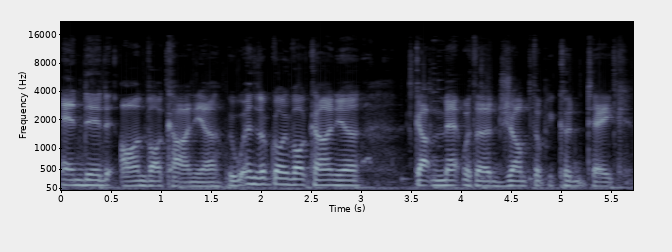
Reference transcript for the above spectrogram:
ended on Volcania. We ended up going Volcania, got met with a jump that we couldn't take.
